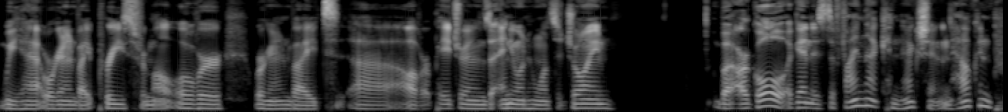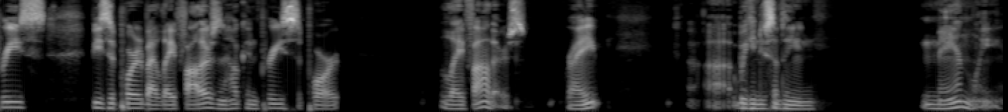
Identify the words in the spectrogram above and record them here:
We have we're going to invite priests from all over. We're going to invite uh, all of our patrons, anyone who wants to join. But our goal again is to find that connection. And how can priests be supported by lay fathers, and how can priests support lay fathers? Right? Uh, we can do something manly.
